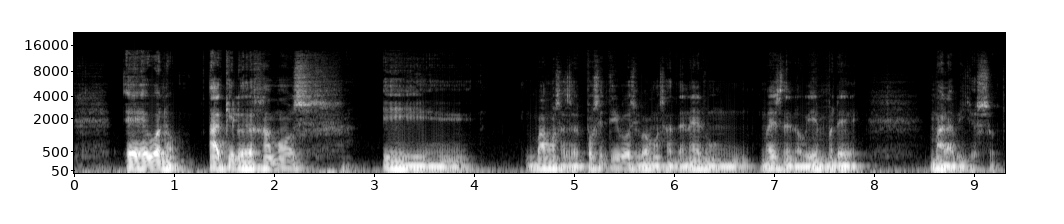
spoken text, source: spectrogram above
Eh, bueno, aquí lo dejamos y vamos a ser positivos y vamos a tener un mes de noviembre maravilloso.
